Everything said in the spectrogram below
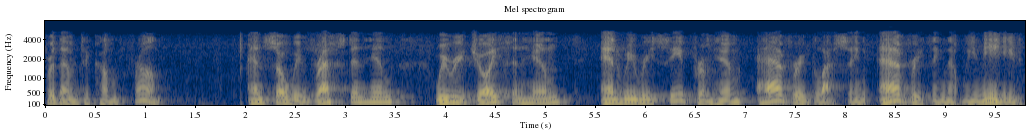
for them to come from. And so we rest in Him, we rejoice in Him, and we receive from Him every blessing, everything that we need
